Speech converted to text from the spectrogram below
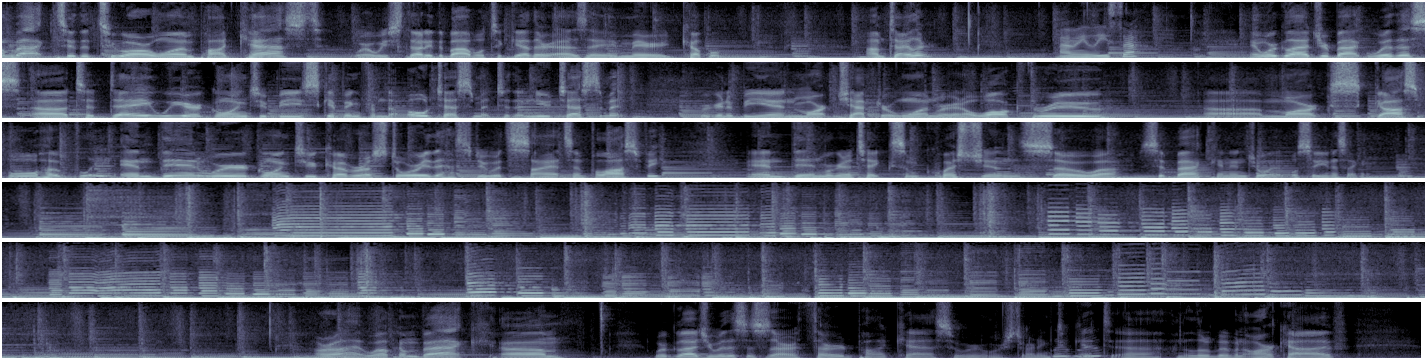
welcome back to the 2R1 podcast where we study the Bible together as a married couple. I'm Taylor. I'm Elisa. And we're glad you're back with us. Uh, today we are going to be skipping from the Old Testament to the New Testament. We're going to be in Mark chapter 1. We're going to walk through uh, Mark's gospel, hopefully, and then we're going to cover a story that has to do with science and philosophy. And then we're going to take some questions. So uh, sit back and enjoy it. We'll see you in a second. Back. Um, we're glad you're with us. This is our third podcast, so we're, we're starting to get uh, a little bit of an archive.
